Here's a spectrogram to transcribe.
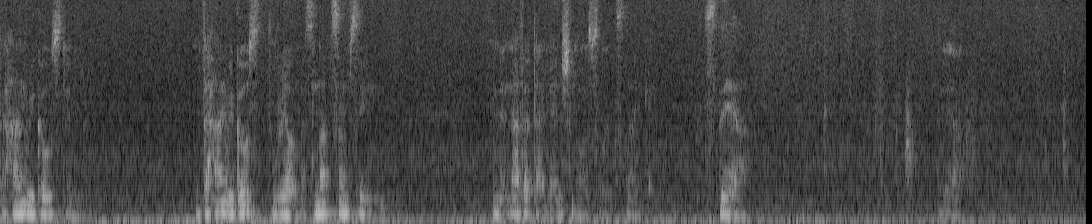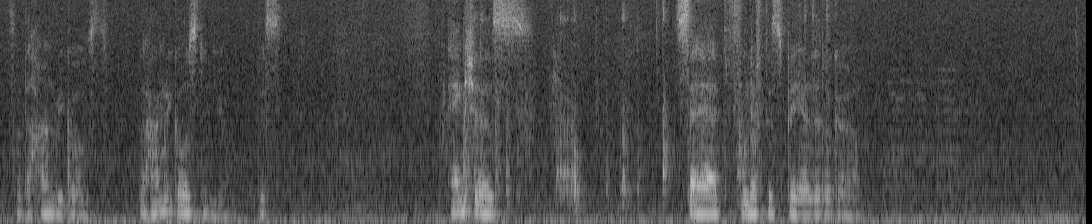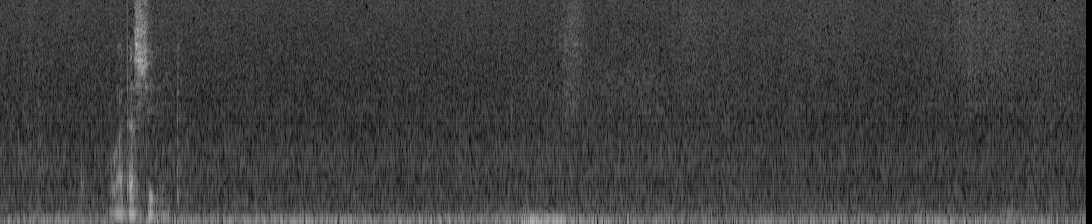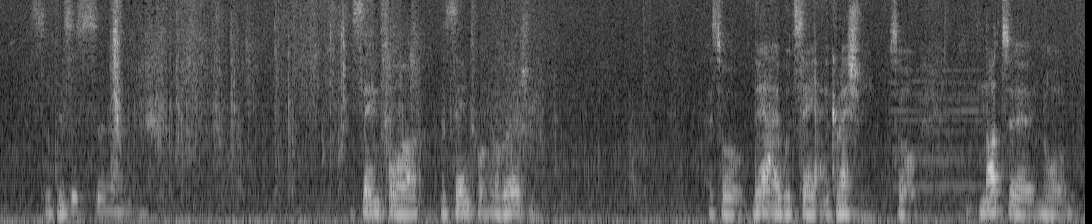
The hungry ghost in you the hungry ghost realm is not something in another dimension or so It's like it's there. Yeah. So the hungry ghost. The hungry ghost in you. This anxious, sad, full of despair little girl. What does she need? So this is uh, same for the same for aversion. So there I would say aggression. So not uh,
